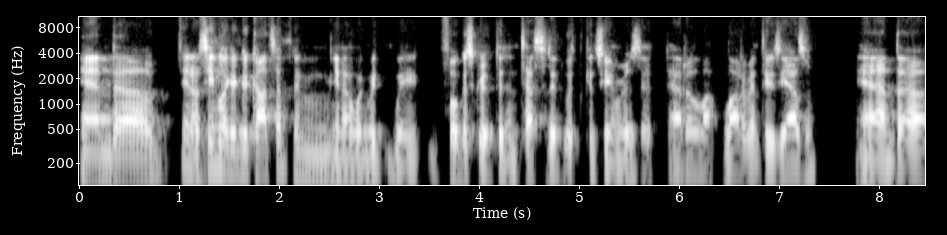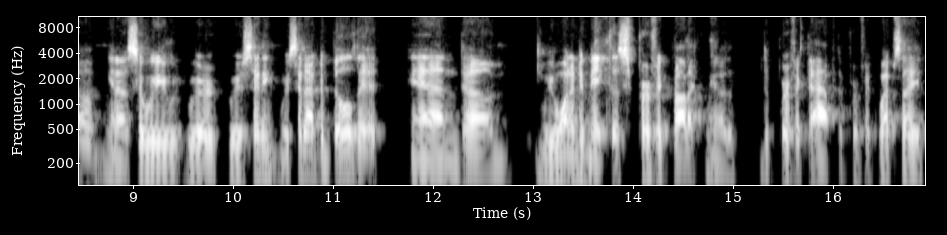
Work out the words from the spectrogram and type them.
And uh, you know, it seemed like a good concept. And you know, when we we focus grouped it and tested it with consumers, it had a lot, lot of enthusiasm and uh, you know so we, we were we were setting we set out to build it and um, we wanted to make this perfect product, you know, the, the perfect app, the perfect website,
